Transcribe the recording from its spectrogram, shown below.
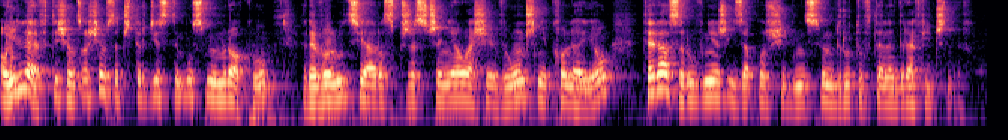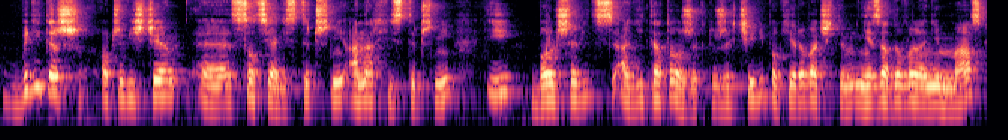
O ile w 1848 roku rewolucja rozprzestrzeniała się wyłącznie koleją, teraz również i za pośrednictwem drutów telegraficznych. Byli też oczywiście e, socjalistyczni, anarchistyczni i bolszewiccy agitatorzy, którzy chcieli pokierować tym niezadowoleniem mas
